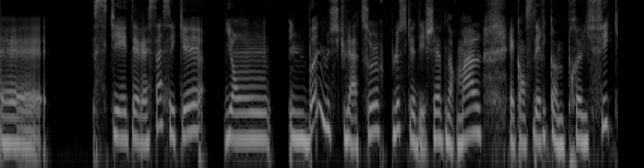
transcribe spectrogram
euh, ce qui est intéressant, c'est qu'ils ont une bonne musculature plus que des chèvres normales, est considérée comme prolifique.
